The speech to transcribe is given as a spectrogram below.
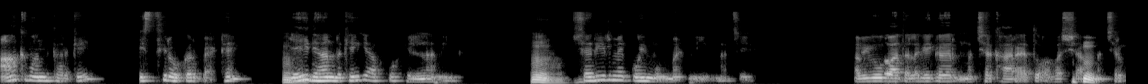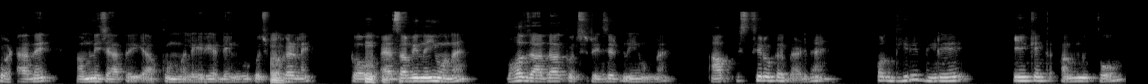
आँख बंद करके स्थिर होकर बैठें। हम्म। यही ध्यान रखें कि आपको हिलना नहीं है। शरीर में कोई मूवमेंट नहीं होना चाहिए। अभी वो बात अलग है कि अगर मच्छर खा रहा है तो अवश्य आप हम्म। मच्छर को हटा दें। हम नहीं चाहते कि आपको मलेरिया डेंगू कुछ हम्म। पकड़ लें। तो हम्म, ऐसा भी नहीं होना है। बहुत ज़्यादा कुछ रिजिड नहीं होना है। आप स्थिर होकर बैठ जाएँ और धीरे धीरे एक एक अंग को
